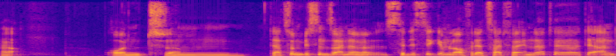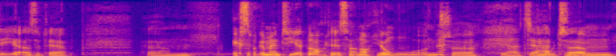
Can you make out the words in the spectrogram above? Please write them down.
ja. Und ähm, der hat so ein bisschen seine Stilistik im Laufe der Zeit verändert, der, der Andi. Also der ähm, experimentiert noch, der ist auch noch jung und äh, Der der gut, hat ähm,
